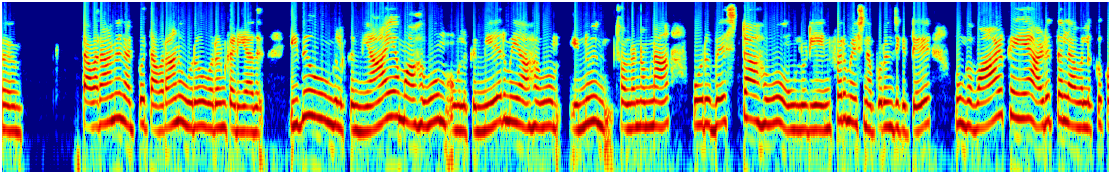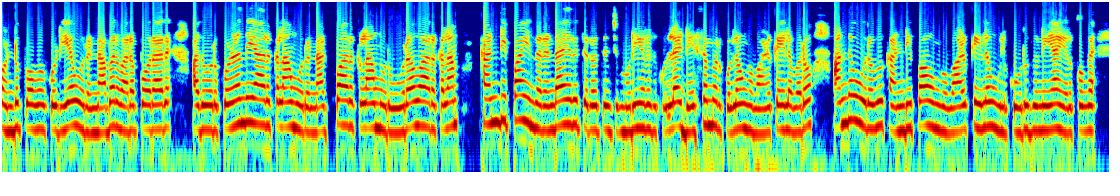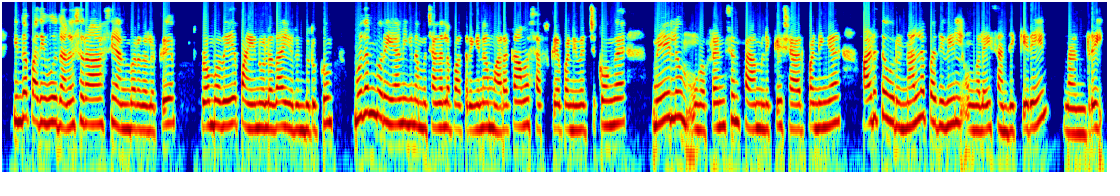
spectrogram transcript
தவறான நட்பு தவறான உறவு வரும் கிடையாது. இது உங்களுக்கு நியாயமாகவும் உங்களுக்கு நேர்மையாகவும் இன்னும் சொல்லணும்னா ஒரு பெஸ்டாகவும் உங்களுடைய இன்ஃபர்மேஷனை புரிஞ்சுக்கிட்டு உங்க வாழ்க்கையை அடுத்த லெவலுக்கு கொண்டு போகக்கூடிய ஒரு நபர் வரப்போறாரு. அது ஒரு குழந்தையா இருக்கலாம் ஒரு நட்பா இருக்கலாம் ஒரு உறவா இருக்கலாம். கண்டிப்பா இந்த ரெண்டாயிரத்தி இருபத்தஞ்சு முடியறதுக்குள்ள டிசம்பருக்குள்ள உங்க வாழ்க்கையில வரும். அந்த உறவு கண்டிப்பா உங்க வாழ்க்கையில உங்களுக்கு உறுதுணையா இருக்குங்க. இந்த பதிவு தனுசு ராசி அன்பர்களுக்கு ரொம்பவே பயனுள்ளதா இருந்திருக்கும். முதன் முறையா நீங்க நம்ம சேனல்ல பாக்குறீங்கன்னா மறக்காம சப்ஸ்கிரைப் பண்ணி வச்சுக்கோங்க. மேலும் உங்க ஃப்ரெண்ட்ஸ் அண்ட் ஃபேமிலிக்கு ஷேர் பண்ணுங்க. அடுத்த ஒரு நல்ல பதிவில் உங்களை சந்திக்கிறேன். நன்றி.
